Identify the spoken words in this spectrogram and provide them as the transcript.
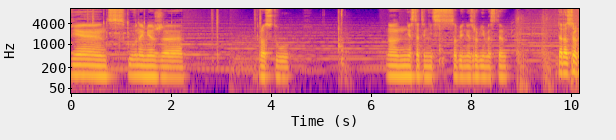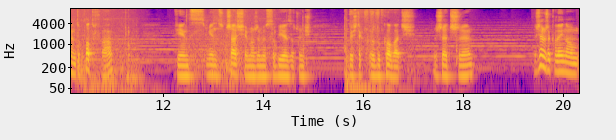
Więc w głównej mierze po prostu no niestety nic sobie nie zrobimy z tym. Teraz trochę to potrwa, więc w międzyczasie możemy sobie zacząć jakoś tak produkować rzeczy. Myślę, że kolejną,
